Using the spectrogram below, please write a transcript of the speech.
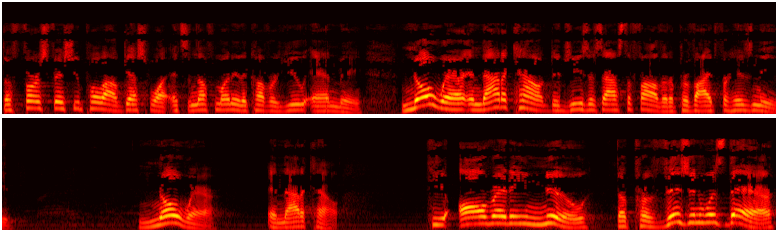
The first fish you pull out, guess what? It's enough money to cover you and me. Nowhere in that account did Jesus ask the Father to provide for his need. Nowhere in that account. He already knew the provision was there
